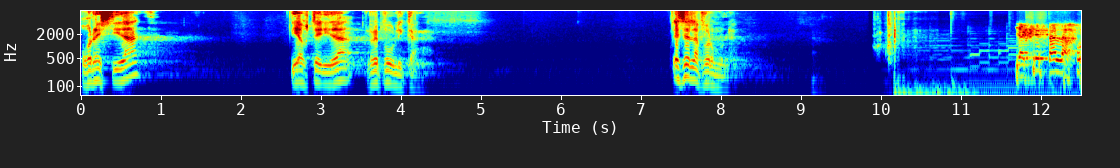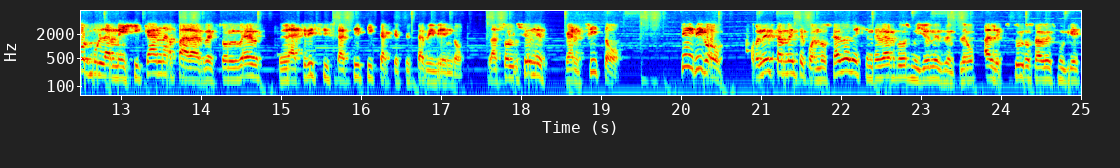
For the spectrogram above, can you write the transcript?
honestidad y austeridad republicana. Esa es la fórmula. Y aquí está la fórmula mexicana para resolver la crisis atípica que se está viviendo. La solución es gancito. Sí, digo, honestamente, cuando se habla de generar dos millones de empleo, Alex, tú lo sabes muy bien,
